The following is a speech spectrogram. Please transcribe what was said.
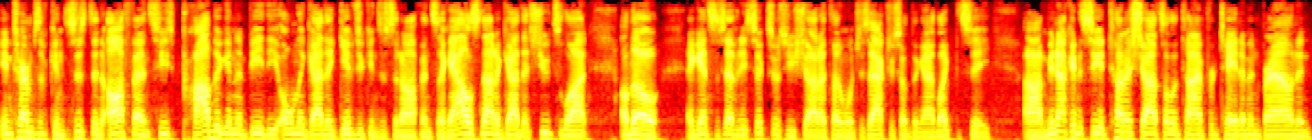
in terms of consistent offense, he's probably going to be the only guy that gives you consistent offense. Like Al's not a guy that shoots a lot, although against the 76ers he shot a ton, which is actually something I'd like to see. Um, you're not going to see a ton of shots all the time for Tatum and Brown and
